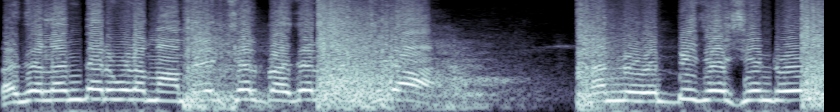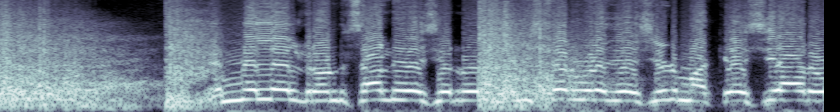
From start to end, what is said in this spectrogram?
ప్రజలందరూ కూడా మా మేడ్చల్ ప్రజలు మంచిగా నన్ను ఎంపీ చేసిండ్రు. ఎమ్మెల్యేలు రెండు సార్లు చేసిండ్రు మినిస్టర్ కూడా చేసిండ్రు మా కేసీఆర్.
